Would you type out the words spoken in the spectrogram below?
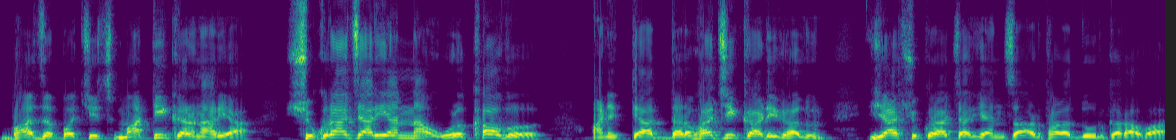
भाजपचीच माती करणाऱ्या शुक्राचार्यांना ओळखावं आणि त्या दर्भाची काडी घालून या शुक्राचार्यांचा अडथळा दूर करावा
